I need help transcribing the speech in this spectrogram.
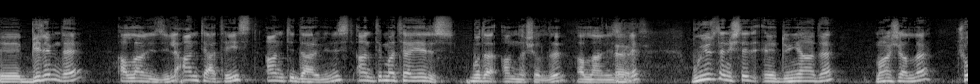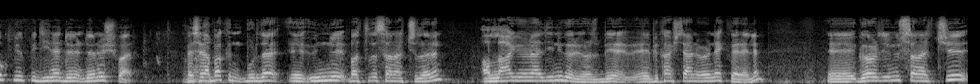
E, bilim de Allah'ın izniyle anti ateist, anti darwinist, anti materyalist. Bu da anlaşıldı Allah'ın izniyle. Evet. Bu yüzden işte e, dünyada maşallah çok büyük bir dine dö- dönüş var. Mesela bakın burada e, ünlü batılı sanatçıların Allah'a yöneldiğini görüyoruz. Bir, e, birkaç tane örnek verelim. E, gördüğümüz sanatçı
